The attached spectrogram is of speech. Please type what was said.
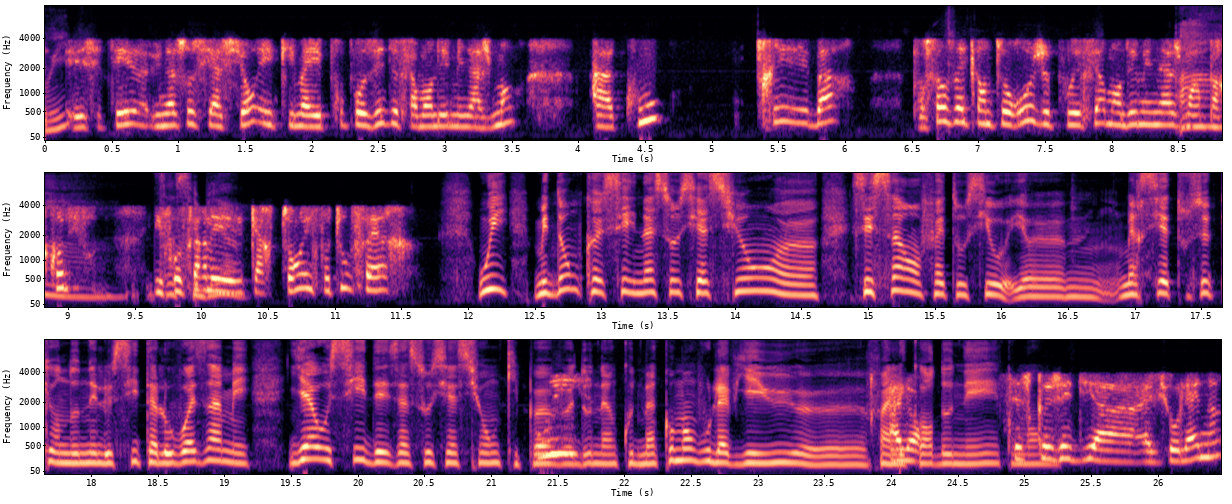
oui. et c'était une association et qui m'avait proposé de faire mon déménagement à coût très bas. Pour 150 euros, je pouvais faire mon déménagement. Ah, Par contre, il faut, il faire bien. les cartons, il faut tout faire. Oui, mais donc euh, c'est une association, euh, c'est ça en fait aussi. euh, merci à tous ceux qui ont donné le site à l'eau voisin, mais il y a aussi des associations qui peuvent Oui. donner un coup de main. Comment vous l'aviez eu, euh, enfin les coordonnées C'est ce que j'ai dit à, à Violaine.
